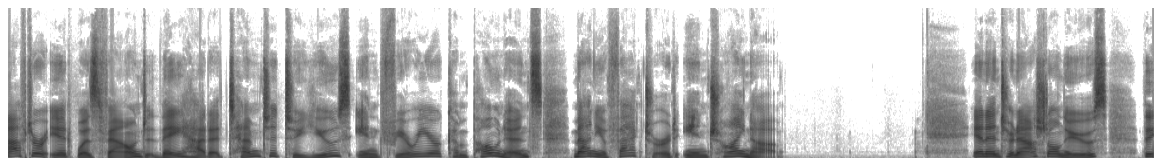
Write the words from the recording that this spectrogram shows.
after it was found they had attempted to use inferior components manufactured in China. In international news, the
